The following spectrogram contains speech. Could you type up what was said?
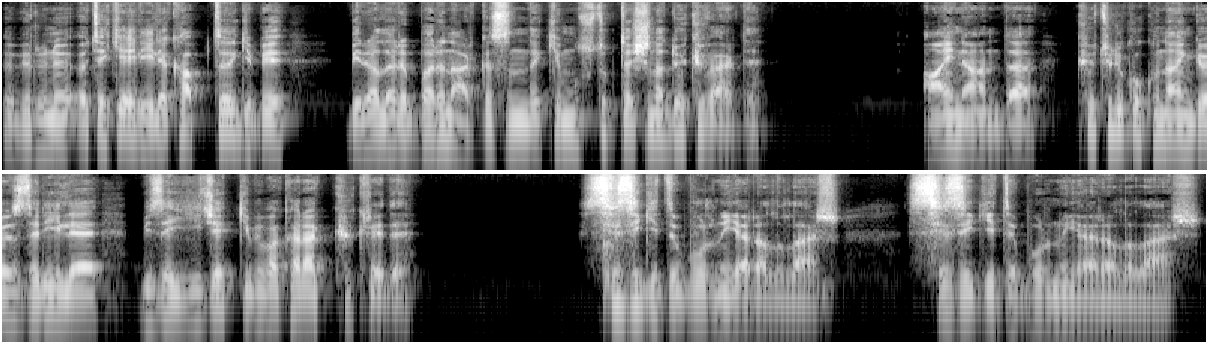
öbürünü öteki eliyle kaptığı gibi biraları barın arkasındaki musluk taşına döküverdi. Aynı anda kötülük okunan gözleriyle bize yiyecek gibi bakarak kükredi. Sizi gidi burnu yaralılar, sizi gidi burnu yaralılar.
